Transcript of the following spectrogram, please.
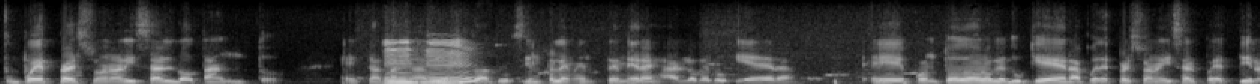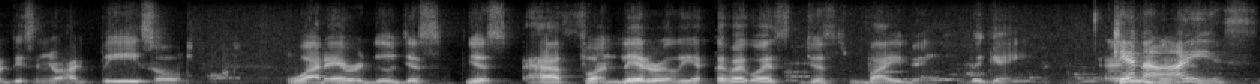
tú puedes personalizarlo tanto. Está tan Ujú. abierto a tú simplemente, mira, haz lo que tú quieras, eh, pon todo lo que tú quieras, puedes personalizar, puedes tirar diseños al piso, whatever, dude, just, just have fun. Literally, este juego es just vibing the game. Qué And, nice.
